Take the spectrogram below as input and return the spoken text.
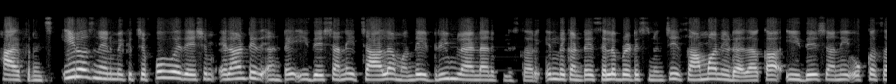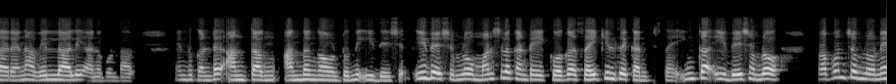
హాయ్ ఫ్రెండ్స్ ఈ రోజు నేను మీకు చెప్పబోయే దేశం ఎలాంటిది అంటే ఈ దేశాన్ని చాలా మంది డ్రీమ్ ల్యాండ్ అని పిలుస్తారు. ఎందుకంటే సెలబ్రిటీస్ నుంచి సామాన్యుడు దాకా ఈ దేశాన్ని ఒక్కసారైనా వెళ్ళాలి అనుకుంటారు. ఎందుకంటే అంత అందంగా ఉంటుంది ఈ దేశం. ఈ దేశంలో మనుషుల కంటే ఎక్కువగా సైకిల్సే కనిపిస్తాయి. ఇంకా ఈ దేశంలో ప్రపంచంలోనే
